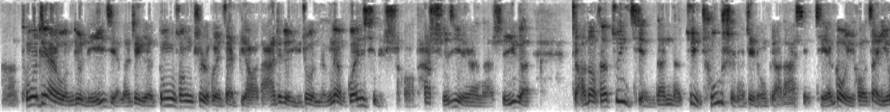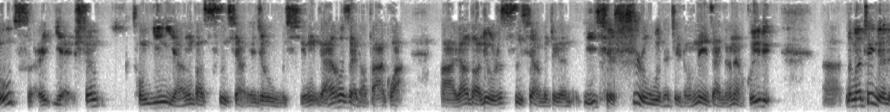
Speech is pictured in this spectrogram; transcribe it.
啊。通过这样，我们就理解了这个东方智慧在表达这个宇宙能量关系的时候，它实际上呢是一个。找到它最简单的、最初始的这种表达性结构以后，再由此而衍生，从阴阳到四象，也就是五行，然后再到八卦，啊，然后到六十四项的这个一切事物的这种内在能量规律，啊，那么这个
